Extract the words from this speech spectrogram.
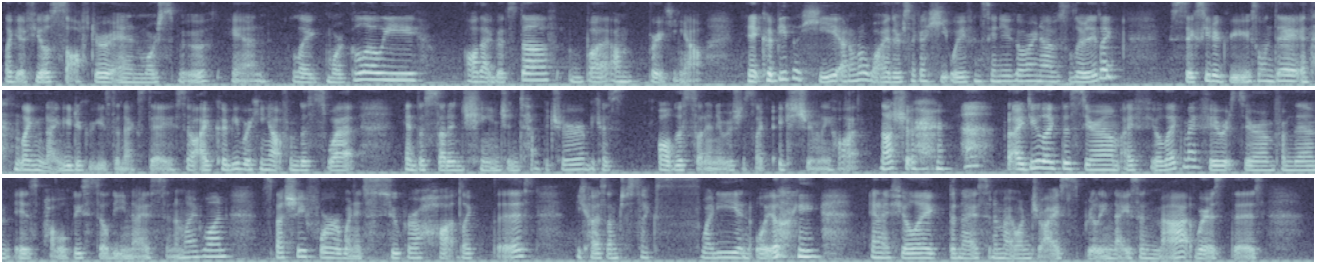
Like it feels softer and more smooth and like more glowy, all that good stuff, but I'm breaking out. It could be the heat. I don't know why there's like a heat wave in San Diego right now. It's literally like 60 degrees one day and then like 90 degrees the next day. So I could be breaking out from the sweat and the sudden change in temperature because all of a sudden it was just like extremely hot. Not sure. but I do like this serum. I feel like my favorite serum from them is probably still the niacinamide one, especially for when it's super hot like this because I'm just like sweaty and oily and I feel like the niacinamide one dries really nice and matte whereas this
